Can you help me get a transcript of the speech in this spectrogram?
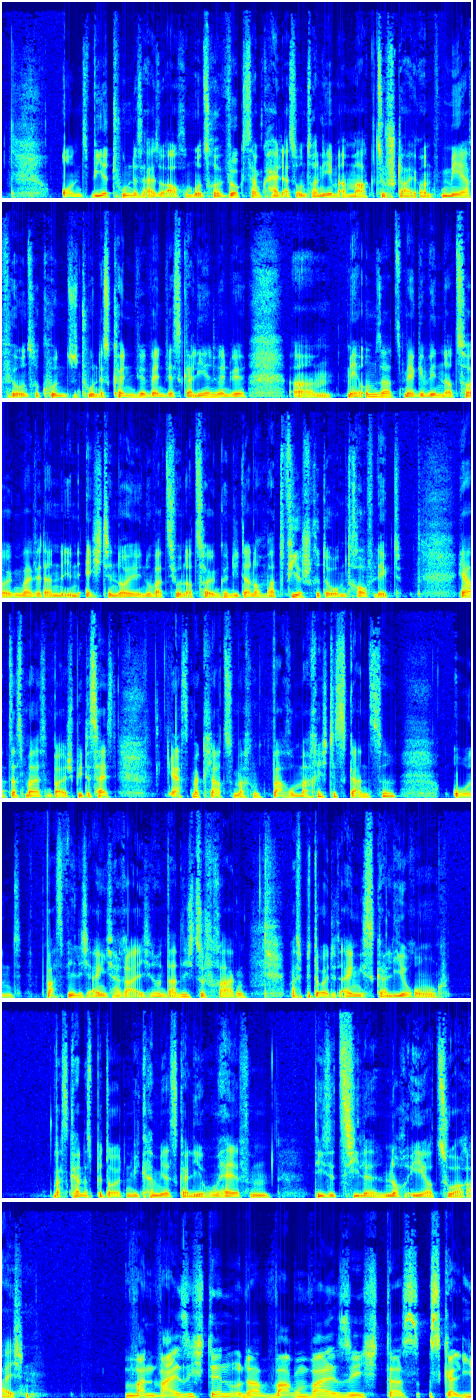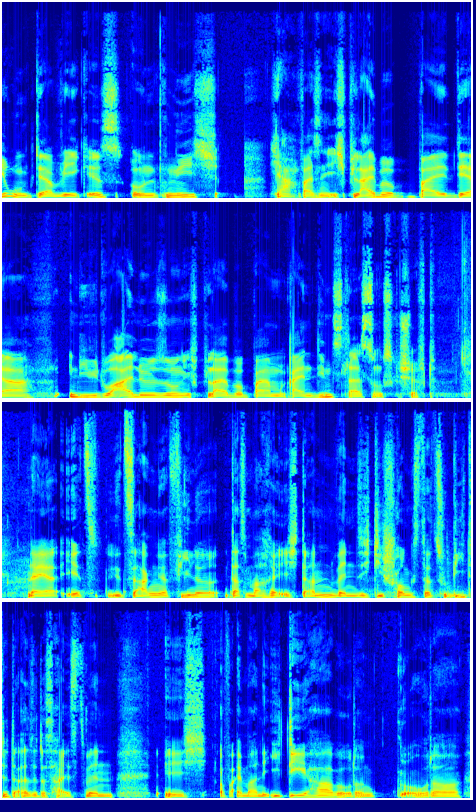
Und wir tun das also auch, um unsere Wirksamkeit als Unternehmen am Markt zu steigern, mehr für unsere Kunden zu tun. Das können wir, wenn wir skalieren, wenn wir ähm, mehr Umsatz, mehr Gewinn erzeugen, weil wir dann in echte neue Innovationen erzeugen können, die dann nochmal vier Schritte oben drauf legt. Ja, das mal als ein Beispiel. Das heißt, erstmal klar zu machen, warum mache ich das Ganze und was will ich eigentlich erreichen? Und dann sich zu fragen, was bedeutet eigentlich Skalierung? Was kann das bedeuten? Wie kann mir Skalierung helfen, diese Ziele noch eher zu erreichen? Wann weiß ich denn oder warum weiß ich, dass Skalierung der Weg ist und nicht, ja, weiß nicht, ich bleibe bei der Individuallösung, ich bleibe beim reinen Dienstleistungsgeschäft? Naja, jetzt, jetzt sagen ja viele, das mache ich dann, wenn sich die Chance dazu bietet. Also das heißt, wenn ich auf einmal eine Idee habe oder, oder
